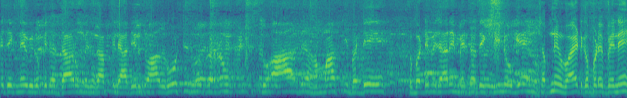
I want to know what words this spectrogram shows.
دیکھنے بھی لوگ کے ساتھ آپ کے لیے حاضر تو آج روڈ سے شروع کر رہا ہوں۔ تو آج حماس کی بڈے ہے تو بڈے میں جا رہے ہیں۔ میرے ساتھ ایک سین ہو گیا ان سب نے وائٹ کپڑے پہنے۔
